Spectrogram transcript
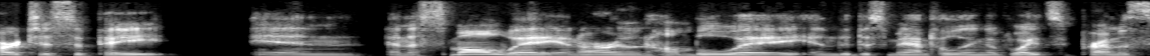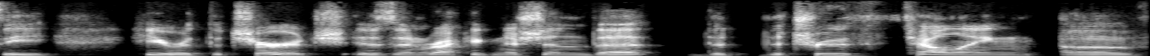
participate in in a small way in our own humble way in the dismantling of white supremacy here at the church is in recognition that the the truth telling of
